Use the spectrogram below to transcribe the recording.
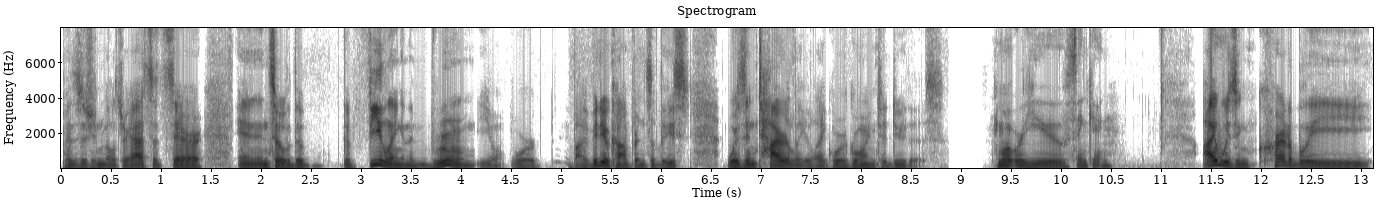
position military assets there. And, and so the, the feeling in the room, you know, or by video conference at least, was entirely like, we're going to do this. What were you thinking? I was incredibly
